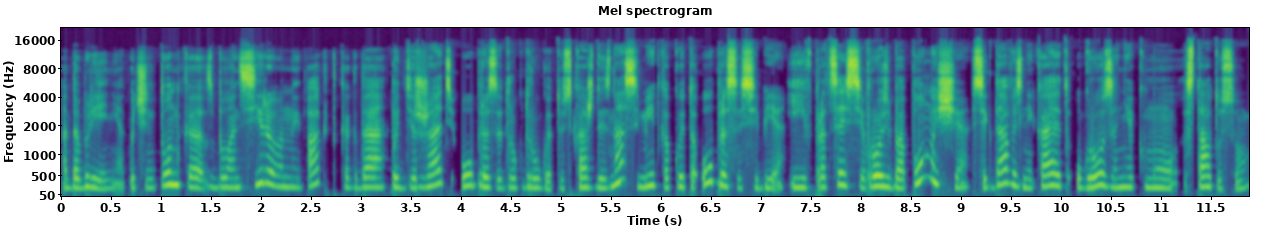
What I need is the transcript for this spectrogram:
одобрения. Очень тонко сбалансированный акт, когда поддержать образы друг друга. То есть каждый из нас имеет какой-то образ о себе. И в процессе просьбы о помощи всегда возникает угроза некому статусу.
